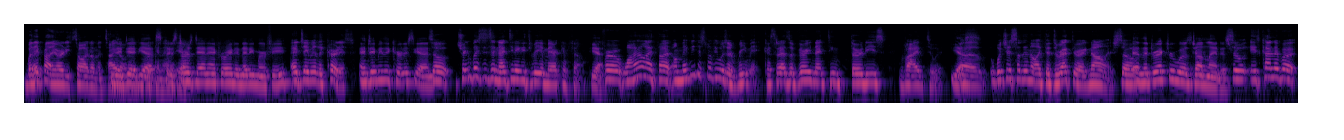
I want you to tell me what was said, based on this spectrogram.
But they probably already saw it on the title. They did, yeah. It at stars Dan Aykroyd and Eddie Murphy And Jamie Lee Curtis. and Jamie Lee Curtis. Yeah, and So, Trading Places is a 1983 American film. Yeah. For a while, I thought, oh, maybe this movie was a remake because it has a very 1930s vibe to it. Yes. Uh, which is something that, like, the director acknowledged. So, and the director was John Landis. so it's kind of a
